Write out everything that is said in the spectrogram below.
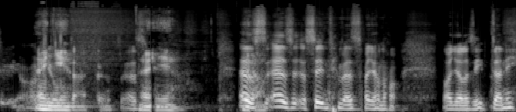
Aki, aki Ennyi. ott. Ez, Ennyi. ez, ez, ez, szerintem ez nagyon, a, nagyon az itteni,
